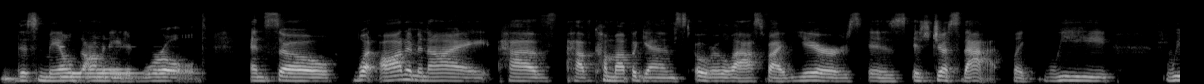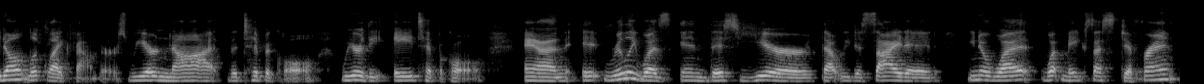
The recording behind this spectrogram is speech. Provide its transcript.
this male dominated world and so what Autum and I have have come up against over the last 5 years is is just that. Like we we don't look like founders. We are not the typical. We are the atypical. And it really was in this year that we decided, you know what, what makes us different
